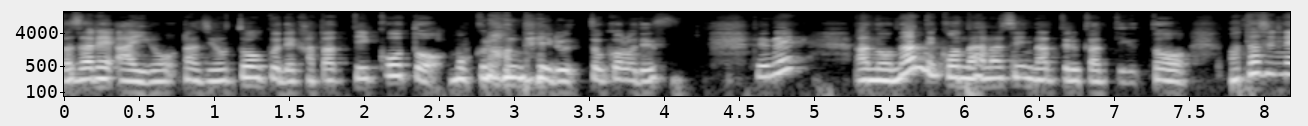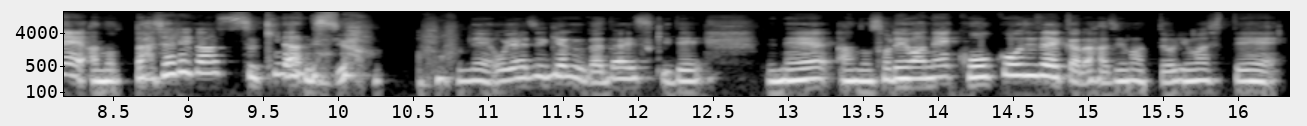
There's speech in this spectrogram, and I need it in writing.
ダジャレ愛をラジオトークで語っていこうと目論んでいるところです。でね、あの、なんでこんな話になってるかっていうと、私ね、あの、ダジャレが好きなんですよ。もうね、親父ギャグが大好きで、でね、あの、それはね、高校時代から始まっておりまして、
